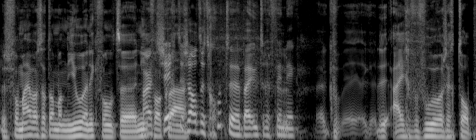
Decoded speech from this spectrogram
dus voor mij was dat allemaal nieuw. En ik vond het eh, in ieder Maar het geval zicht qua... is altijd goed bij Utrecht, vind ik. De eigen vervoer was echt top.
